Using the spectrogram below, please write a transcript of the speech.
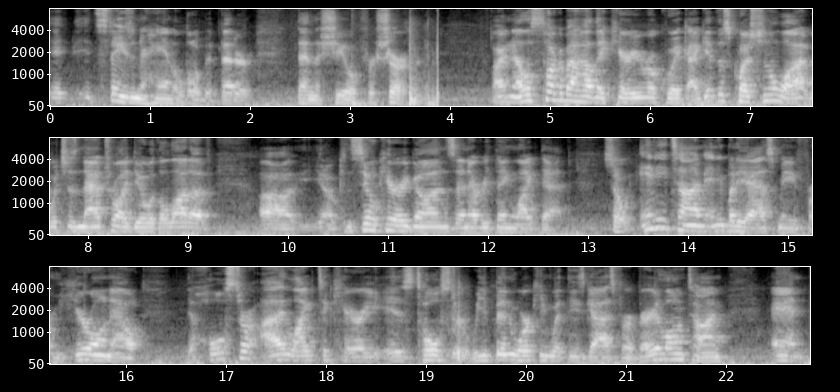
it, it stays in your hand a little bit better than the shield for sure. All right, now let's talk about how they carry real quick. I get this question a lot, which is natural. I deal with a lot of uh, you know concealed carry guns and everything like that. So anytime anybody asks me from here on out, the holster I like to carry is Tulster. We've been working with these guys for a very long time, and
